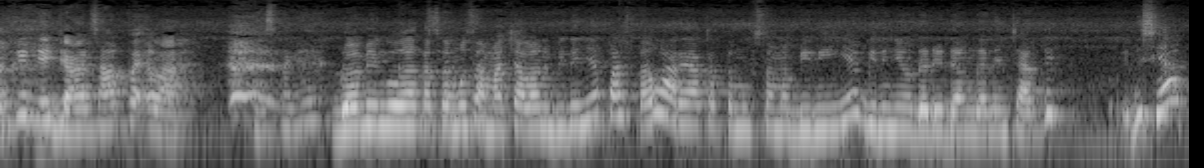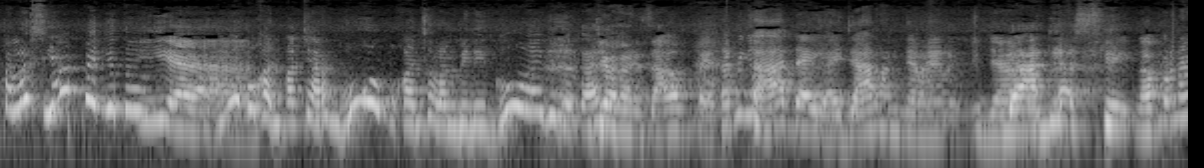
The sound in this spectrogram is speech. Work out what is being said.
mungkin ya jangan sampai lah. Pengen, dua minggu nggak ketemu sama calon bininya pas tahu hari ketemu sama bininya bininya udah didangdanin cantik ini siapa? Lo siapa gitu? Iya. ini bukan pacar gue bukan calon bini gue gitu kan. Jangan sampai. Tapi nggak ada ya jarang jarang jarang. Nggak ada sih. nggak pernah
